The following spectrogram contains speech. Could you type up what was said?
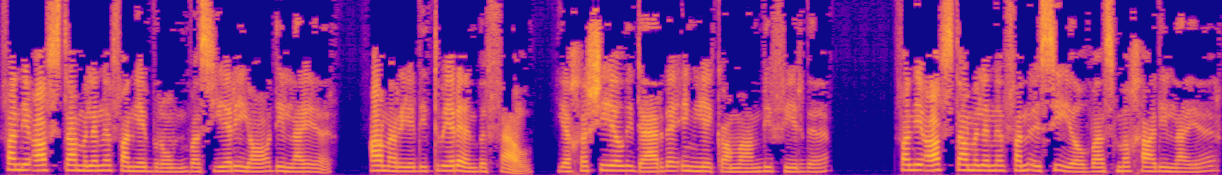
Van die afstammelingen van Hebron was Jeria die leier. Amarie die tweede in bevel, Jechashiel die derde en Jekaman die vierde. Van die afstammelingen van Isiel was Mecha die leier.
